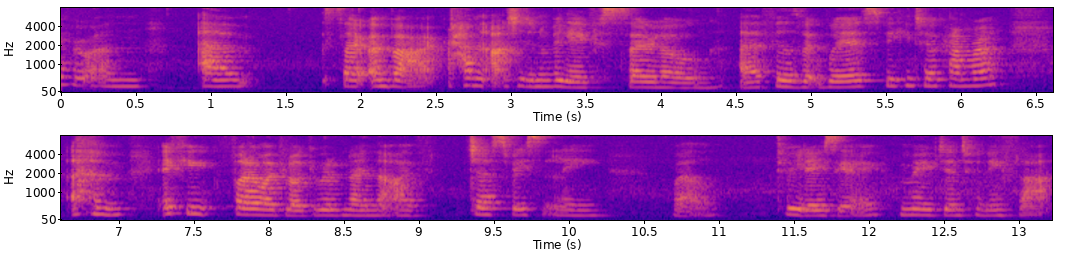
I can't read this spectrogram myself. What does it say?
everyone. Um, so I'm back. I haven't actually done a video for so long. Uh, it feels a bit weird speaking to a camera. Um, if you follow my blog you would have known that I've just recently, well, three days ago, moved into a new flat.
